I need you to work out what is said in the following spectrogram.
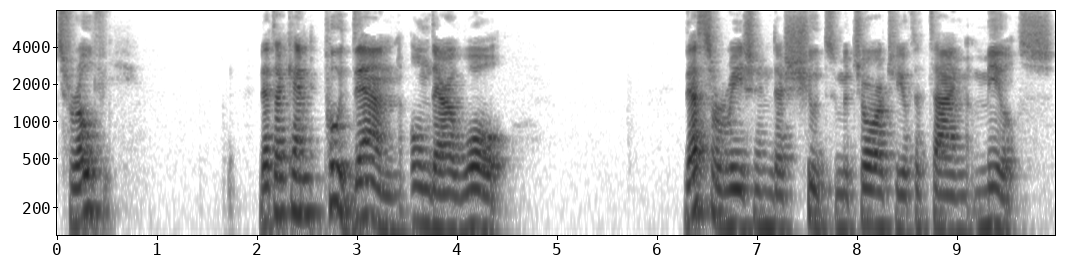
trophy that I can put down on their wall. That's the reason they shoot majority of the time males.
